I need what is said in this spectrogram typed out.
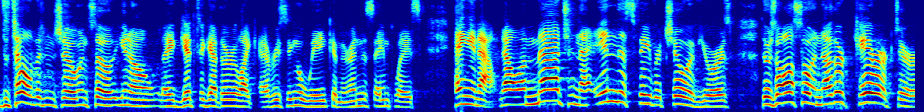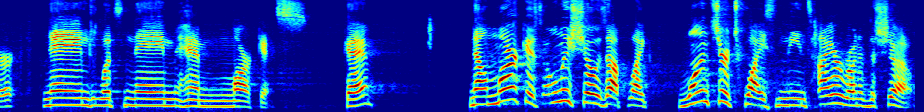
it's a television show, and so, you know, they get together like every single week and they're in the same place hanging out. Now, imagine that in this favorite show of yours, there's also another character named, let's name him Marcus. Okay? Now, Marcus only shows up like once or twice in the entire run of the show.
